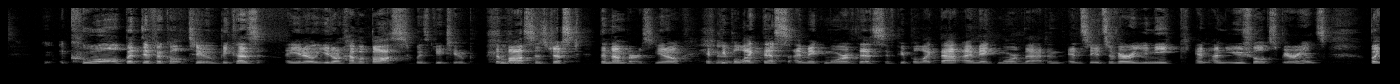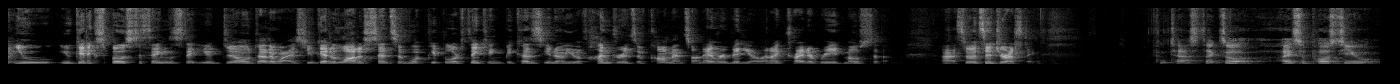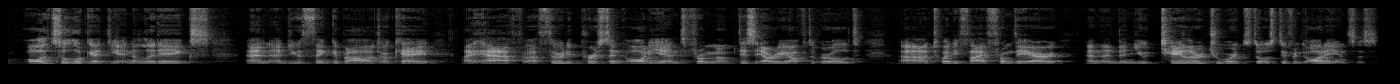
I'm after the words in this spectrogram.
cool but difficult too because you know you don't have a boss with YouTube. The boss is just the numbers. You know, if sure. people like this, I make more of this. If people like that, I make more of that. And and so it's a very unique and unusual experience. But you you get exposed to things that you don't otherwise. You get a lot of sense of what people are thinking because you know you have hundreds of comments on every video, and I try to read most of them. Uh, so it's interesting. Fantastic. So I suppose you also look at the analytics and and you think about okay, I have a thirty percent audience from uh, this area of the world, uh, twenty five from there, and, and then you tailor towards those different audiences.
